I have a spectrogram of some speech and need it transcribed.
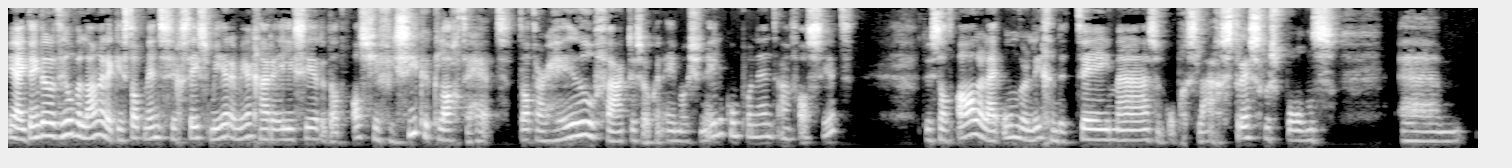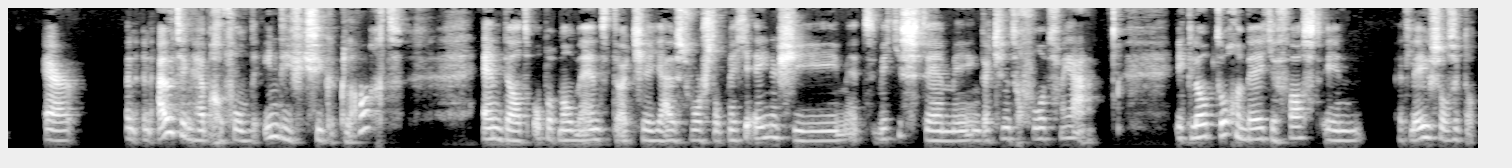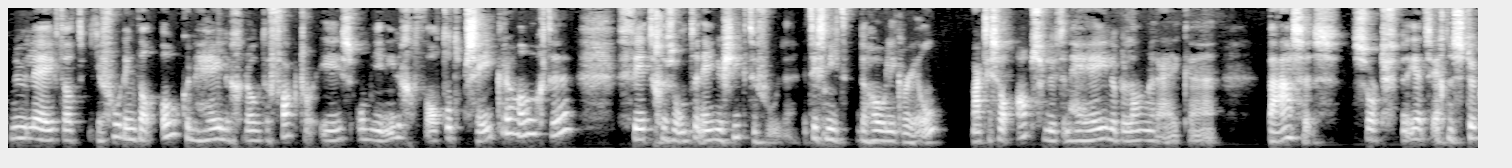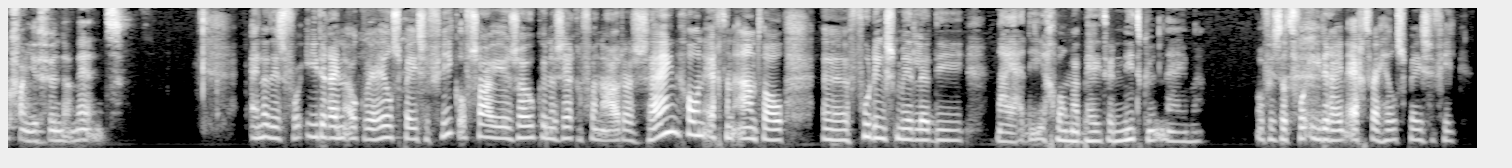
ja, ik denk dat het heel belangrijk is dat mensen zich steeds meer en meer gaan realiseren dat als je fysieke klachten hebt, dat er heel vaak dus ook een emotionele component aan vastzit. Dus dat allerlei onderliggende thema's, een opgeslagen stressrespons, um, er een, een uiting hebben gevonden in die fysieke klacht. En dat op het moment dat je juist worstelt met je energie, met, met je stemming, dat je het gevoel hebt van ja, ik loop toch een beetje vast in het leven zoals ik dat nu leef, dat je voeding wel ook een hele grote factor is om je in ieder geval tot op zekere hoogte fit, gezond en energiek te voelen. Het is niet de holy grail, maar het is wel absoluut een hele belangrijke basis. soort, het is echt een stuk van je fundament. En dat is voor iedereen ook weer heel specifiek? Of zou je zo kunnen zeggen van nou, er zijn gewoon echt een aantal uh, voedingsmiddelen die, nou ja, die je gewoon maar beter niet kunt nemen? Of is dat voor iedereen echt weer heel specifiek?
